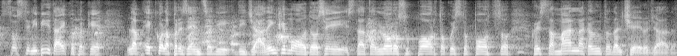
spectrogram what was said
sostenibilità, ecco perché la, ecco la presenza di, di Giada. In che modo sei stata il loro supporto, questo pozzo, questa manna caduta dal cielo, Giada?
